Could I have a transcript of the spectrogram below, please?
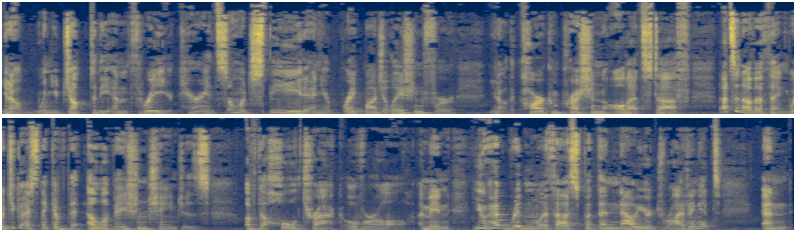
you know, when you jump to the M3, you're carrying so much speed, and your brake modulation for you know the car compression, all that stuff. That's another thing. What would you guys think of the elevation changes? Of the whole track overall. I mean, you had ridden with us, but then now you're driving it, and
